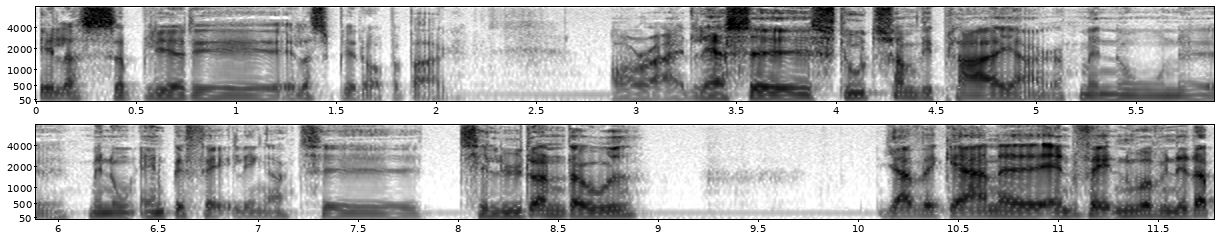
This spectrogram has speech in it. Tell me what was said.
Ellers så bliver det, ellers så bliver det op ad bakke. Alright, lad os uh, slutte, som vi plejer, Jacob, med nogle, uh, med nogle anbefalinger til, til lytterne derude. Jeg vil gerne anbefale, nu har vi netop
